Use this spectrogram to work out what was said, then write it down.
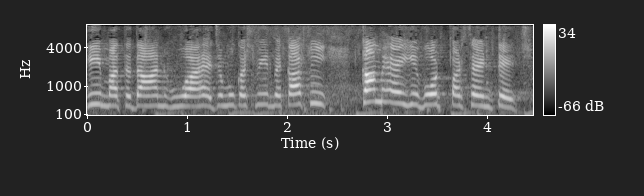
ही मतदान हुआ है। जम्मू कश्मीर में काफ़ी कम है ये वोट परसेंटेज।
